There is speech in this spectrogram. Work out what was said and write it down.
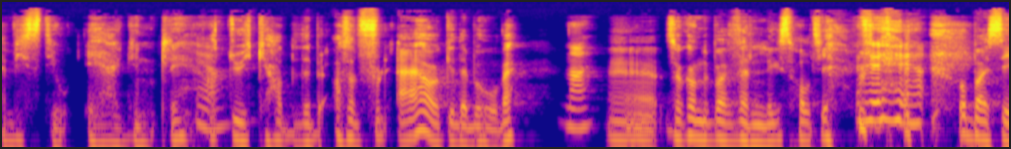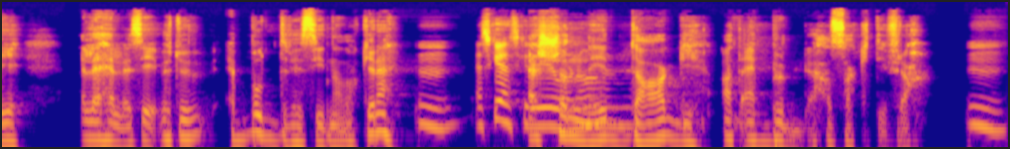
'Jeg visste jo egentlig Ja. at du ikke hadde det bra.' Altså, for jeg har jo ikke det behovet. Nei. Eh, Så kan du bare vennligst holde kjeft og bare si Eller heller si 'Vet du, jeg bodde ved siden av dere', mm. Jeg Jeg skjønner i dag at jeg burde ha sagt ifra. Mm.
